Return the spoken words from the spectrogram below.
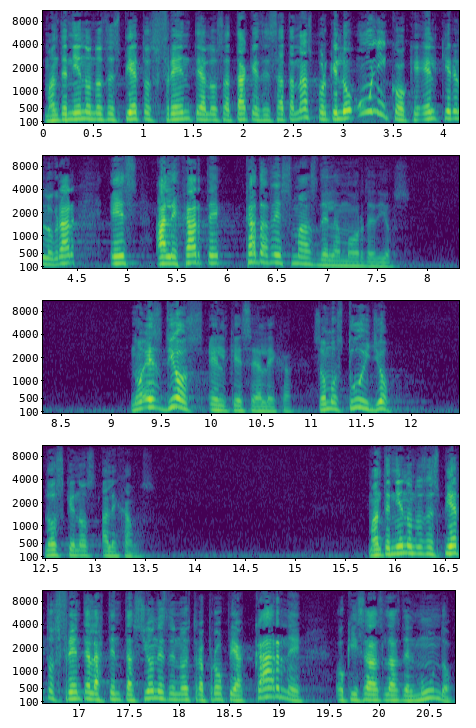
manteniéndonos despiertos frente a los ataques de Satanás, porque lo único que Él quiere lograr es alejarte cada vez más del amor de Dios. No es Dios el que se aleja, somos tú y yo los que nos alejamos. Manteniéndonos despiertos frente a las tentaciones de nuestra propia carne o quizás las del mundo.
